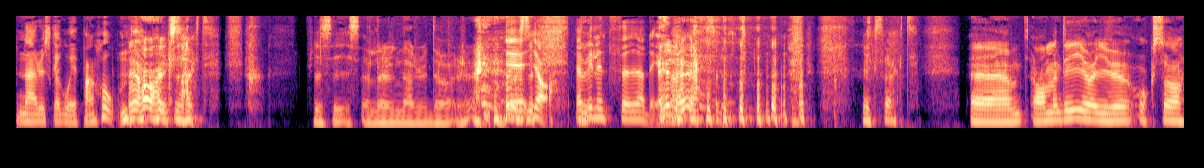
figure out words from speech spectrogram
när du ska gå i pension. Ja, exakt. Precis, eller när du dör. Eh, ja, jag vill inte säga det, men absolut. Exakt. Eh, ja, men det gör ju också,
